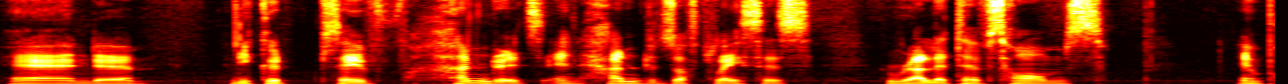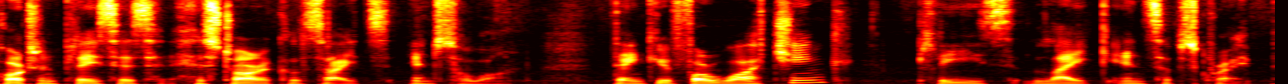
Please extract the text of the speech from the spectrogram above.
And uh, you could save hundreds and hundreds of places, relatives' homes, important places, historical sites, and so on. Thank you for watching. Please like and subscribe.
